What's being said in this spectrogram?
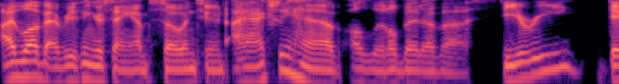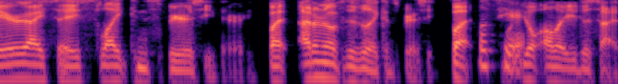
I love everything you're saying. I'm so in tune. I actually have a little bit of a theory, dare I say, slight conspiracy theory. But I don't know if there's really a conspiracy. But Let's hear it. I'll let you decide.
